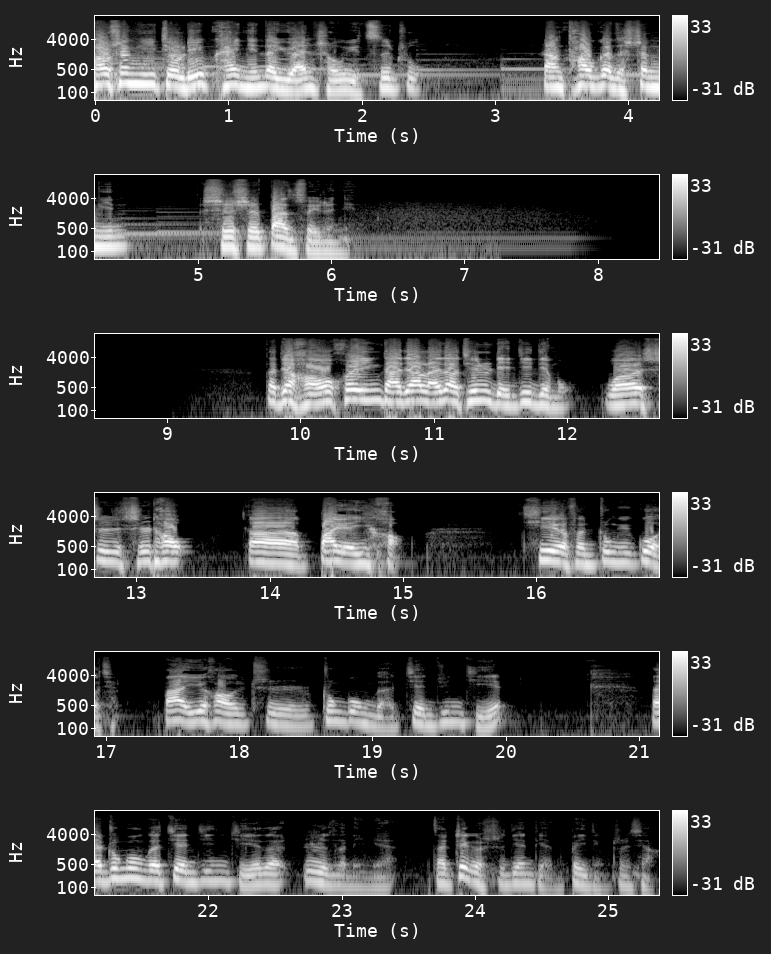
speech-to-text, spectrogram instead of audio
涛声依旧离不开您的援手与资助，让涛哥的声音时时伴随着您。大家好，欢迎大家来到今日点击节目，我是石涛。啊，八月一号，七月份终于过去了。八月一号是中共的建军节，在中共的建军节的日子里面，在这个时间点的背景之下，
